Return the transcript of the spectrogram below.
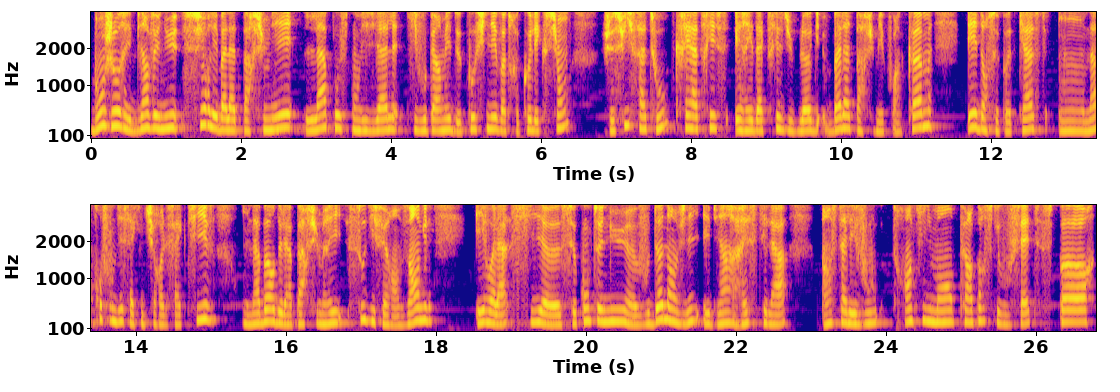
Bonjour et bienvenue sur les balades parfumées, la pause conviviale qui vous permet de peaufiner votre collection. Je suis Fatou, créatrice et rédactrice du blog baladeparfumée.com et dans ce podcast, on approfondit sa culture olfactive, on aborde la parfumerie sous différents angles et voilà, si euh, ce contenu euh, vous donne envie, eh bien restez là, installez-vous tranquillement, peu importe ce que vous faites, sport,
